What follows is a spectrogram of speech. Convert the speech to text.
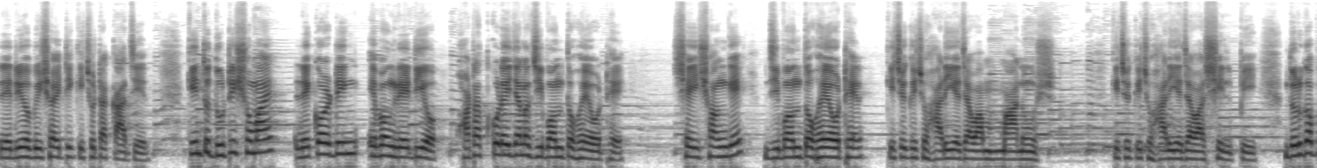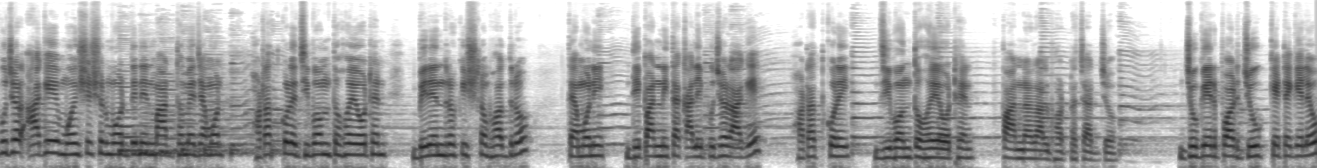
রেডিও বিষয়টি কিছুটা কাজের। কিন্তু দুটি সময় রেকর্ডিং এবং রেডিও হঠাৎ করেই যেন জীবন্ত হয়ে ওঠে। সেই সঙ্গে জীবন্ত হয়ে ওঠেন কিছু কিছু হারিয়ে যাওয়া মানুষ। কিছু কিছু হারিয়ে যাওয়া শিল্পী। দুর্গাপুজোর আগে মহিষাসুর মর্দিনীর মাধ্যমে যেমন হঠাৎ করে জীবন্ত হয়ে ওঠেন বীরেন্দ্র কৃষ্ণ ভদ্র, তেমনি দীপান্বিতা কালী পুজোর আগে হঠাৎ করেই জীবন্ত হয়ে ওঠেন পান্নালাল ভট্টাচার্য। যুগের পর যুগ কেটে গেলেও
